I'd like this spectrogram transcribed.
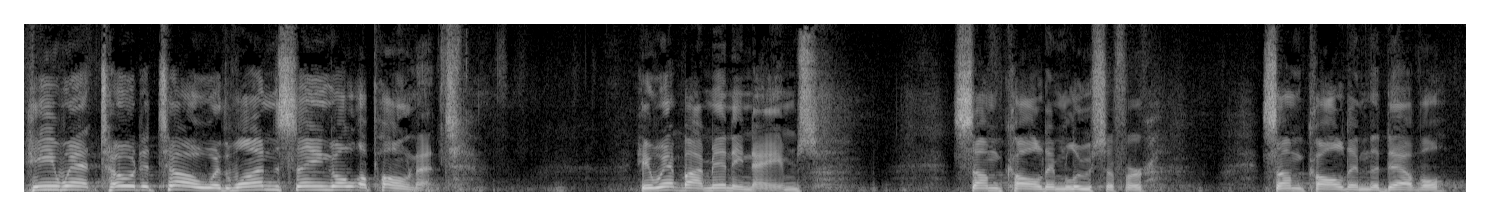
he went toe to toe with one single opponent. He went by many names. Some called him Lucifer. Some called him the devil.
